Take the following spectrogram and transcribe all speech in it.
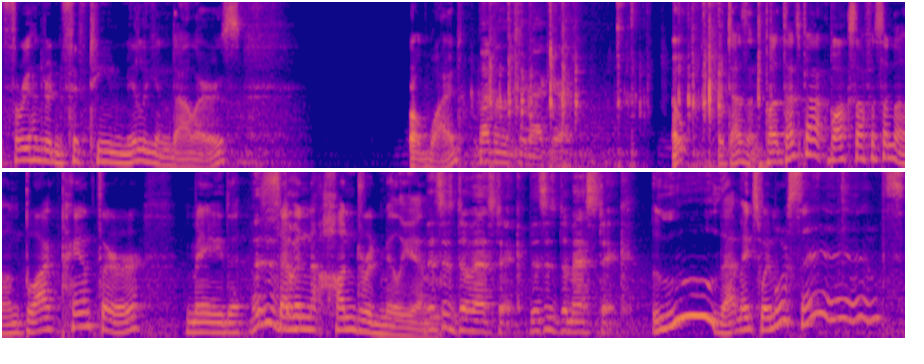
three hundred and fifteen million dollars worldwide. That doesn't seem accurate. Nope, it doesn't. But that's box office alone. Black Panther made This is the- seven hundred million. This is domestic. This is domestic. Ooh, that makes way more sense.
